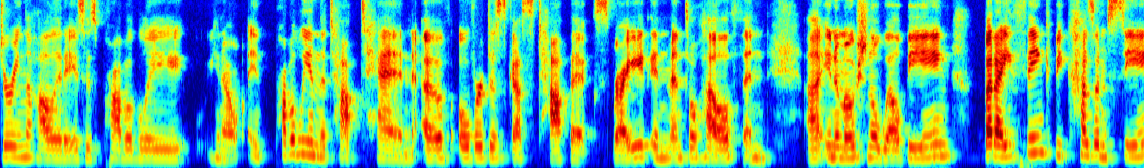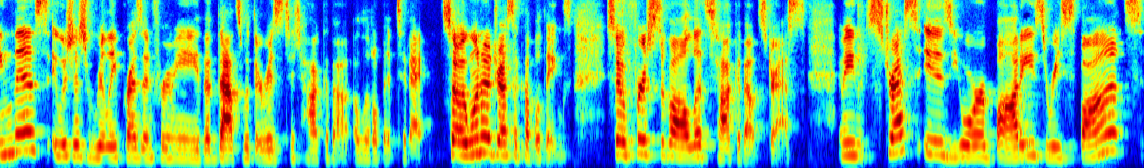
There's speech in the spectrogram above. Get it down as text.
during the holidays is probably you know probably in the top 10 of over discussed topics right in mental health and uh, in emotional well-being but I think because I'm seeing this, it was just really present for me that that's what there is to talk about a little bit today. So I want to address a couple things. So, first of all, let's talk about stress. I mean, stress is your body's response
